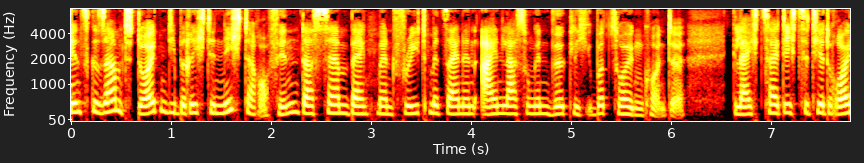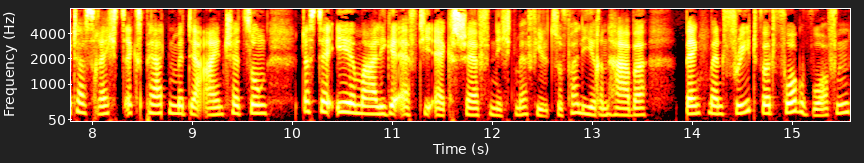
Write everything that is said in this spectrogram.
Insgesamt deuten die Berichte nicht darauf hin, dass Sam Bankman-Fried mit seinen Einlassungen wirklich überzeugen konnte. Gleichzeitig zitiert Reuters Rechtsexperten mit der Einschätzung, dass der ehemalige FTX-Chef nicht mehr viel zu verlieren habe. Bankman-Fried wird vorgeworfen,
